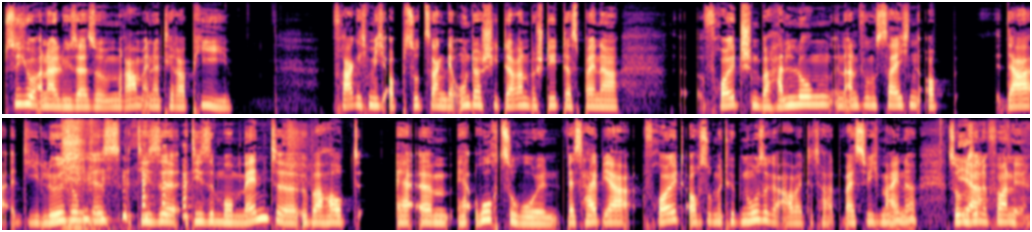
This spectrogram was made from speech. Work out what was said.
Psychoanalyse, also im Rahmen einer Therapie, frage ich mich, ob sozusagen der Unterschied daran besteht, dass bei einer freudschen Behandlung, in Anführungszeichen, ob da die Lösung ist, diese, diese Momente überhaupt ähm, hochzuholen, weshalb ja Freud auch so mit Hypnose gearbeitet hat. Weißt du, wie ich meine? So im Ja, Sinne von, okay.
